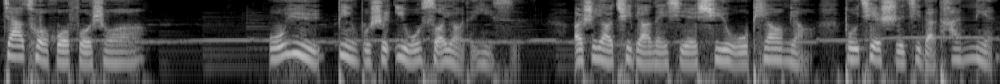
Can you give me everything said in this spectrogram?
嘉措活佛说：“无欲并不是一无所有的意思，而是要去掉那些虚无缥缈、不切实际的贪念，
